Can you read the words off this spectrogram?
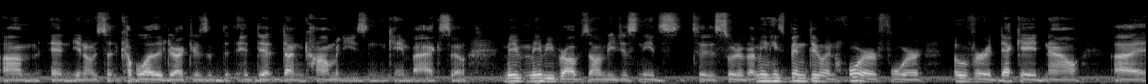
Um, and you know a couple other directors had done comedies and came back. So maybe maybe Rob Zombie just needs to sort of I mean he's been doing horror for over a decade now uh,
